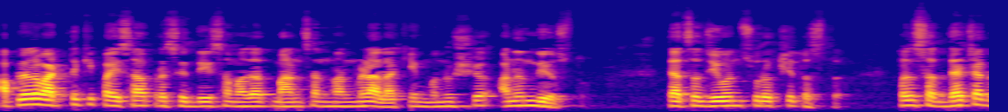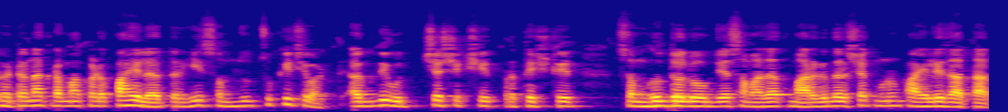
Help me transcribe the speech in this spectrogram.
आपल्याला वाटतं की पैसा प्रसिद्धी समाजात मान सन्मान मिळाला की मनुष्य आनंदी असतो. त्याचं जीवन सुरक्षित असतं. पण सध्याच्या घटनाक्रमाकडे पाहिलं तर ही समजूत चुकीची वाटते. अगदी उच्च शिक्षित प्रतिष्ठित समृद्ध लोक जे समाजात मार्गदर्शक म्हणून पाहिले जातात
